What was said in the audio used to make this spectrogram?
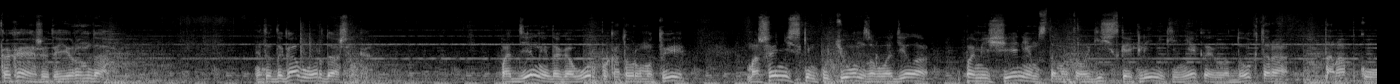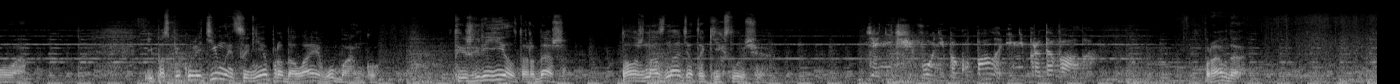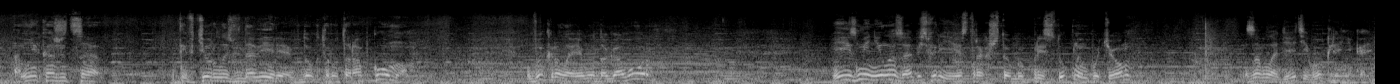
Какая же это ерунда? Это договор, Дашенька. Поддельный договор, по которому ты мошенническим путем завладела помещением стоматологической клиники некоего доктора Тарабкова. И по спекулятивной цене продала его банку. Ты же риэлтор, Даша. Должна знать о таких случаях. Я ничего не покупала и не продавала. Правда? А мне кажется, ты втерлась в доверие к доктору Тарабкому, выкрала его договор и изменила запись в реестрах, чтобы преступным путем завладеть его клиникой.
